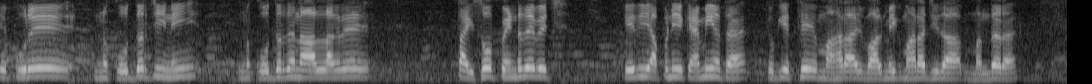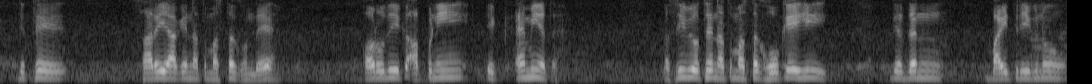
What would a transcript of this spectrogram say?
ਇਹ ਪੂਰੇ ਨਕੋਦਰ 'ਚ ਹੀ ਨਹੀਂ, ਨਕੋਦਰ ਦੇ ਨਾਲ ਲੱਗਦੇ 250 ਪਿੰਡ ਦੇ ਵਿੱਚ ਇਹਦੀ ਆਪਣੀ ਇੱਕ ਅਹਿਮੀਅਤ ਹੈ, ਕਿਉਂਕਿ ਇੱਥੇ ਮਹਾਰਾਜ, ਵਾਲਮੀਕ ਮਹਾਰਾਜ ਜੀ ਦਾ ਮੰਦਿਰ ਹੈ, ਜਿੱਥੇ ਸਾਰੇ ਆ ਕੇ ਨਤਮਸਤਕ ਹੁੰਦੇ ਆ ਔਰ ਉਹਦੀ ਇੱਕ ਆਪਣੀ ਇੱਕ ਅਹਿਮੀਅਤ ਹੈ। ਅਸੀਂ ਵੀ ਉੱਥੇ ਨਤਮਸਤਕ ਹੋ ਕੇ ਹੀ ਜਿਸ ਦਿਨ 22 ਤਰੀਕ ਨੂੰ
